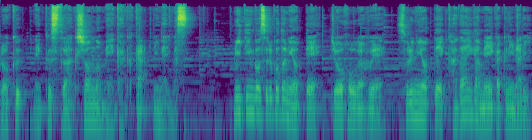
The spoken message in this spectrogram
6、ネクストアクションの明確化になります。ミーティングをすることによって情報が増え、それによって課題が明確になり、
